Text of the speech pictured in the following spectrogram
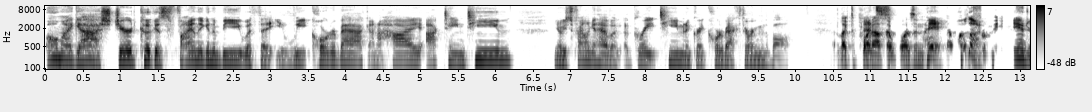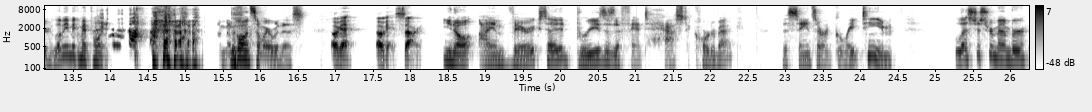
Oh my gosh, Jared Cook is finally going to be with the elite quarterback on a high octane team. You know, he's finally going to have a, a, great team and a great quarterback throwing him the ball. I'd like to point That's, out that wasn't. Hey, that wasn't hold on, Andrew. Let me make my point. I'm, I'm going somewhere with this. Okay. Okay. Sorry. You know, I am very excited. Brees is a fantastic quarterback. The Saints are a great team. Let's just remember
